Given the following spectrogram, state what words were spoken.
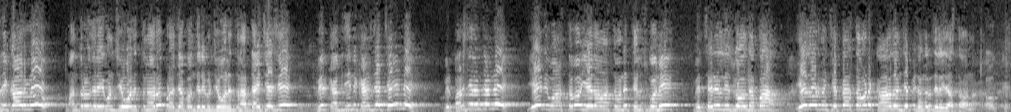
అధికారులు మంత్రులు తెలియకుండా జీవోలు ఇస్తున్నారు ప్రజాపతి తెలియకుండా జీవోలు ఇస్తున్నారు. దయచేసి మీరు దీన్ని కన్సిడర్ చేయండి. మీరు పరిశీలించండి. ఏది వాస్తవం ఏదో వాస్తవం అనేది తెలుసుకొని మీరు చర్యలు తీసుకోవాలి తప్ప ఏదో మేము చెప్పేస్తామంటే కాదు అని చెప్పి సందర్భం తెలియజేస్తా ఉన్నా. ఓకే.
